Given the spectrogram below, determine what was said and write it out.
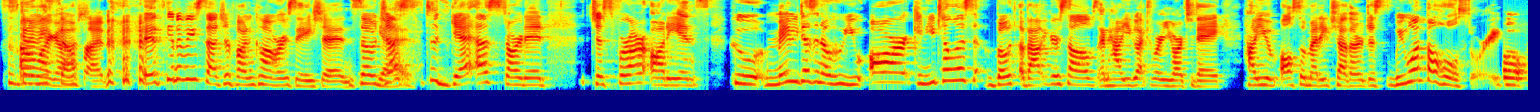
This is gonna oh be gosh. so fun. it's gonna be such a fun conversation. So, yes. just to get us started, just for our audience who maybe doesn't know who you are, can you tell us both about yourselves and how you got to where you are today, how you also met each other? Just we want the whole story. Oh,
